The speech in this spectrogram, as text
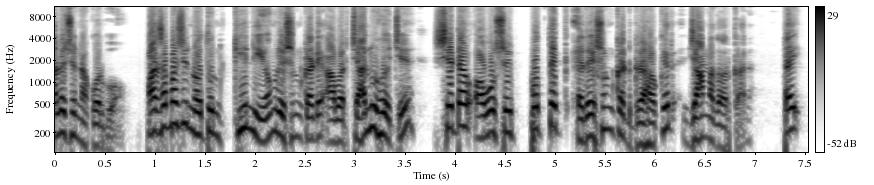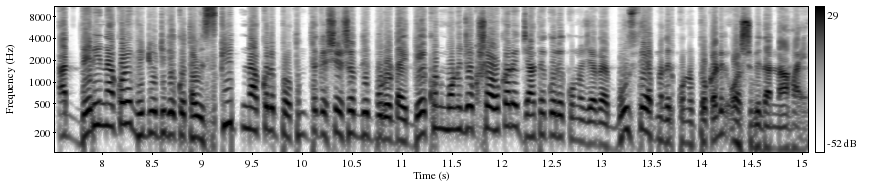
আলোচনা করব। পাশাপাশি নতুন কী নিয়ম রেশন কার্ডে আবার চালু হয়েছে সেটাও অবশ্যই প্রত্যেক রেশন কার্ড গ্রাহকের জানা দরকার। তাই আর দেরি না করে ভিডিওটিকে কোথাও স্কিপ না করে প্রথম থেকে শেষ অবধি পুরোটাই দেখুন মনোযোগ সহকারে, যাতে করে কোনো জায়গায় বুঝতে আপনাদের কোনো প্রকারের অসুবিধা না হয়।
